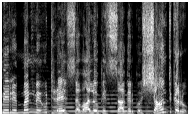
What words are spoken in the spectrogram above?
मेरे मन में उठ रहे सवालों के सागर को शांत करो।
